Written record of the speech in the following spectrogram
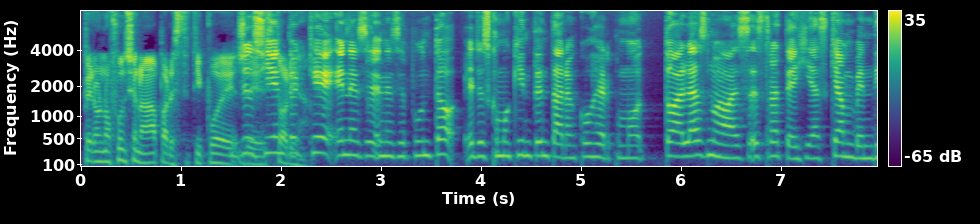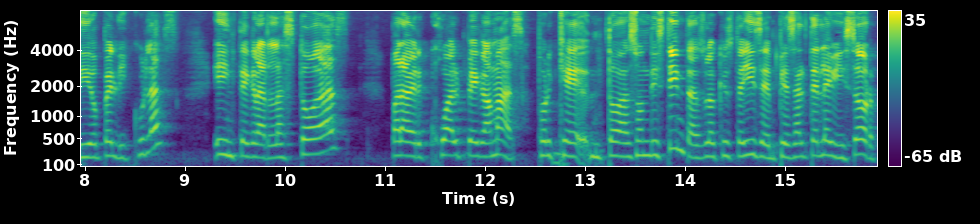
pero no funcionaba para este tipo de, Yo de siento historia. que en ese, en ese punto ellos como que intentaron coger como todas las nuevas estrategias que han vendido películas e integrarlas todas para ver cuál pega más, porque todas son distintas. Lo que usted dice, empieza el televisor,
